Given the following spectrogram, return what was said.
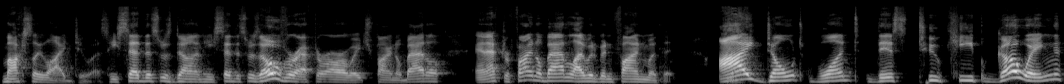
Moxley lied to us. He said this was done. He said this was over after ROH Final Battle, and after Final Battle, I would have been fine with it. I don't want this to keep going.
